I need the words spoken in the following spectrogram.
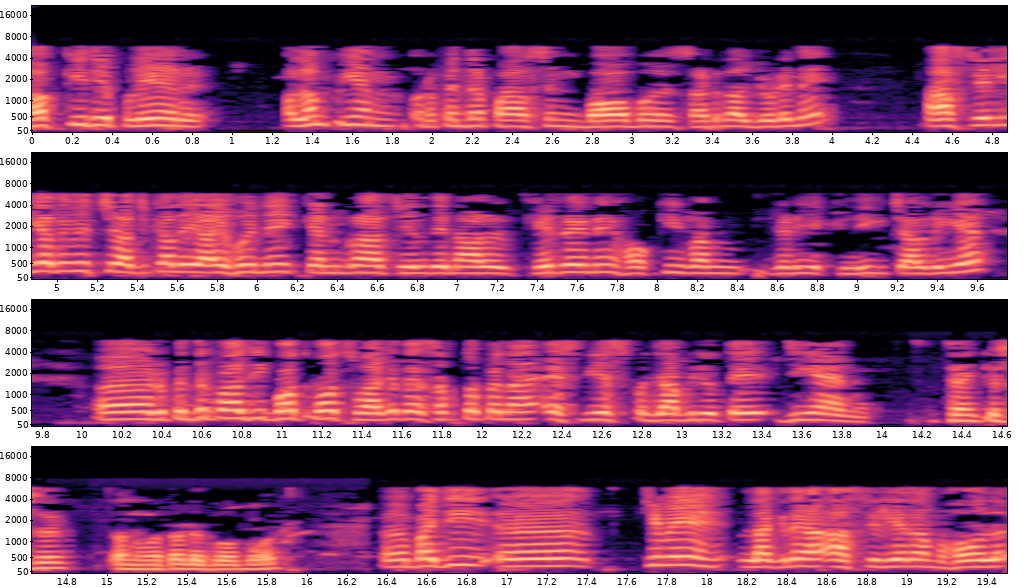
ਹਾਕੀ ਦੇ player Olympian Rupinderpal Singh Bob ਸਾਡੇ ਨਾਲ ਜੁੜੇ ਨੇ। ਆਸਟ੍ਰੇਲੀਆ ਦੇ ਵਿੱਚ ਅੱਜ ਕੱਲ ਆਏ ਹੋਏ ਨੇ ਕੈਨਬਰਾ ਚੇਲ ਦੇ ਨਾਲ ਖੇਡ ਰਹੇ ਨੇ ਹਾਕੀ ਵਨ ਜਿਹੜੀ ਇੱਕ ਲੀਗ ਚੱਲ ਰਹੀ ਹੈ। ਰੁਪਿੰਦਰਪਾਲ ਜੀ ਬਹੁਤ ਬਹੁਤ ਸਵਾਗਤ ਹੈ। ਸਭ ਤੋਂ ਪਹਿਲਾਂ SBS ਪੰਜਾਬੀ ਦੇ ਉੱਤੇ ਜੀ ਆਇਆਂ ਨੂੰ। ਥੈਂਕ ਯੂ ਸਰ ਧੰਨਵਾਦ ਤੁਹਾਡਾ ਬਹੁਤ ਬਹੁਤ ਬਾਈ ਜੀ ਕਿਵੇਂ ਲੱਗ ਰਿਹਾ ਆਸਟ੍ਰੇਲੀਆ ਦਾ ਮਾਹੌਲ?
